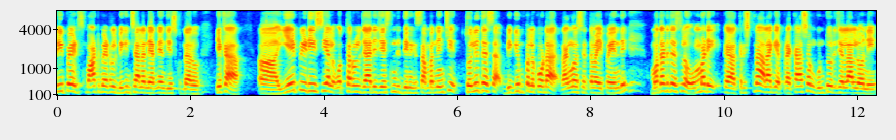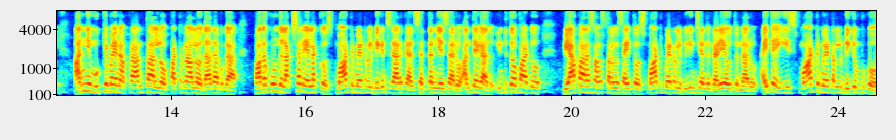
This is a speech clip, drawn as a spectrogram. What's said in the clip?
ప్రీపెయిడ్ స్మార్ట్ మీటర్లు బిగించాలని నిర్ణయం తీసుకున్నారు. ఇక ఏపీడీసీఎల్ ఉత్తర్వులు జారీ చేసింది. దీనికి సంబంధించి తొలి దశ బిగింపులు కూడా రంగం సిద్ధమైపోయింది. మొదటి దశలో ఉమ్మడి కృష్ణ కృష్ణా అలాగే ప్రకాశం గుంటూరు జిల్లాల్లోని అన్ని ముఖ్యమైన ప్రాంతాల్లో పట్టణాల్లో దాదాపుగా పదకొండు లక్షల ఇళ్ళకు స్మార్ట్ మీటర్లు బిగించడానికి అది సిద్ధం చేశారు. అంతేకాదు ఇంటితో పాటు వ్యాపార సంస్థలకు సైతం స్మార్ట్ మీటర్లు బిగించేందుకు రెడీ అవుతున్నారు. అయితే ఈ స్మార్ట్ మీటర్లు బిగింపుకు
